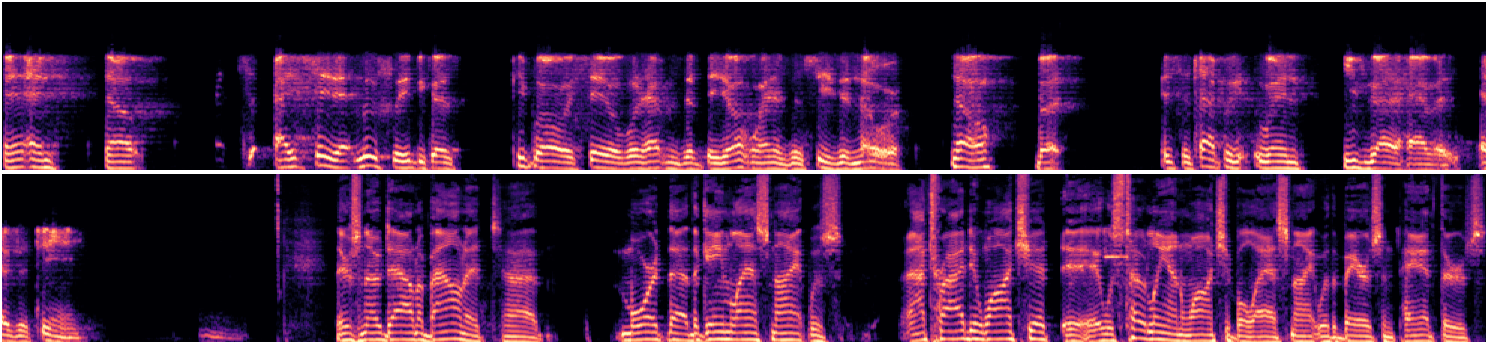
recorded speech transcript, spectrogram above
And, and now, I say that loosely because people always say, well, what happens if they don't win? Is the season over? No, but it's the type of win you've got to have it as a team. There's no doubt about it. Uh, more the, the game last night was. I tried to watch it. It was totally unwatchable last night with the Bears and Panthers.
